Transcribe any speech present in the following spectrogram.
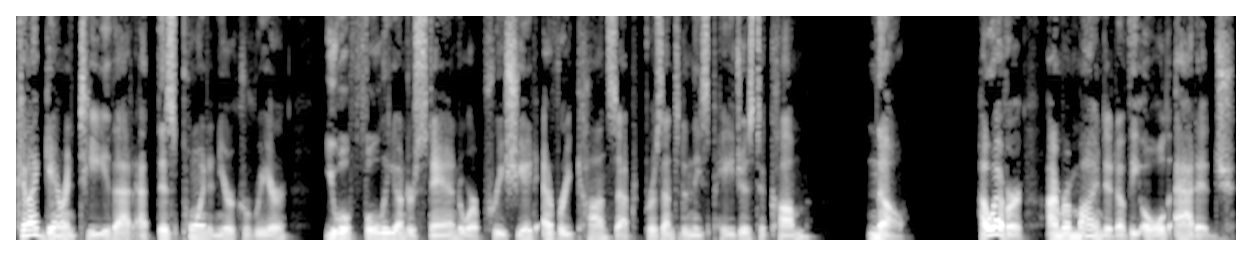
Can I guarantee that at this point in your career, you will fully understand or appreciate every concept presented in these pages to come? No, However, I'm reminded of the old adage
